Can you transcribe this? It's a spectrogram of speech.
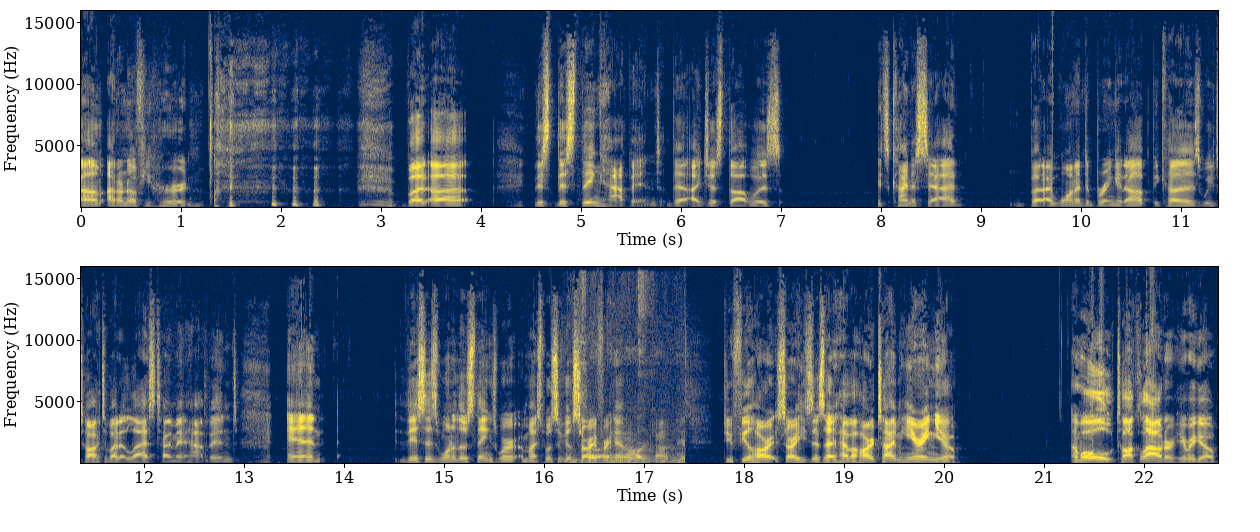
um, I don't know if you heard, but uh, this this thing happened that I just thought was it's kind of sad, but I wanted to bring it up because we talked about it last time it happened, and this is one of those things where am I supposed to feel sorry, sorry for him? Do you feel hard? Sorry, he says I have a hard time hearing you. I'm old. Talk louder. Here we go.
